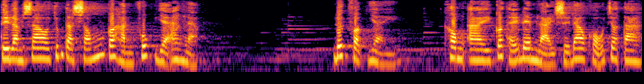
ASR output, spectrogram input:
thì làm sao chúng ta sống có hạnh phúc và an lạc? Đức Phật dạy, không ai có thể đem lại sự đau khổ cho ta,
